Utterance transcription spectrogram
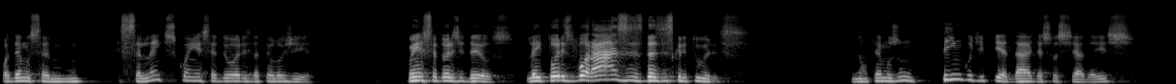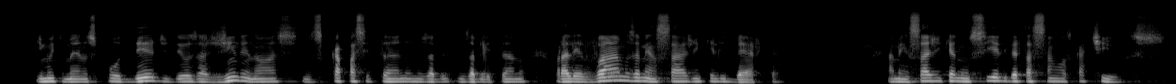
Podemos ser excelentes conhecedores da teologia, conhecedores de Deus, leitores vorazes das Escrituras, e não temos um pingo de piedade associado a isso, e muito menos poder de Deus agindo em nós, nos capacitando e nos habilitando para levarmos a mensagem que liberta, a mensagem que anuncia a libertação aos cativos.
